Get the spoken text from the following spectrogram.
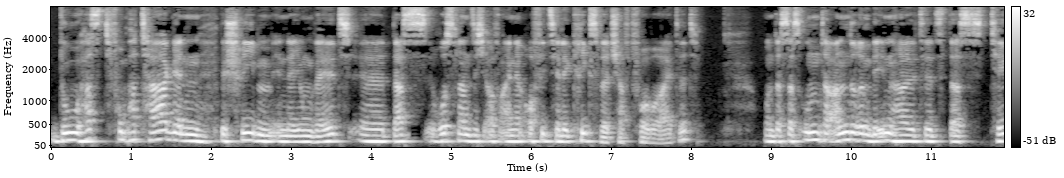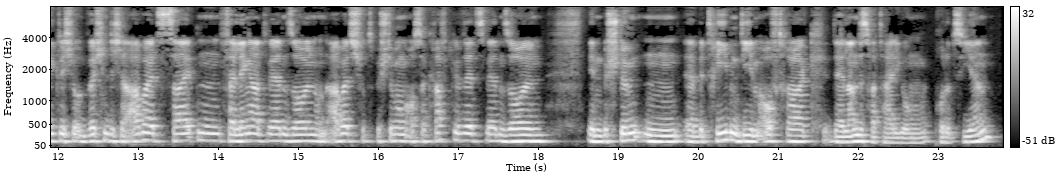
du hast vor ein paar Tagen beschrieben in der jungen Welt, äh, dass Russland sich auf eine offizielle Kriegswirtschaft vorbereitet und dass das unter anderem beinhaltet, dass tägliche und wöchentliche Arbeitszeiten verlängert werden sollen und Arbeitsschutzbestimmungen außer Kraft gesetzt werden sollen in bestimmten äh, Betrieben, die im Auftrag der Landesverteidigung produzieren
